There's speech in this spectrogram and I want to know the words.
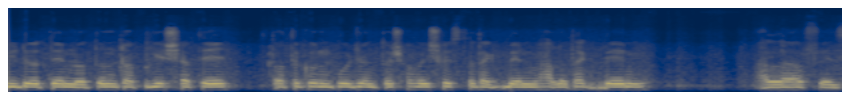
ভিডিওতে নতুন টপিকের সাথে। ততক্ষণ পর্যন্ত সবাই সুস্থ থাকবেন, ভালো থাকবেন। আল্লাহ হাফেজ।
